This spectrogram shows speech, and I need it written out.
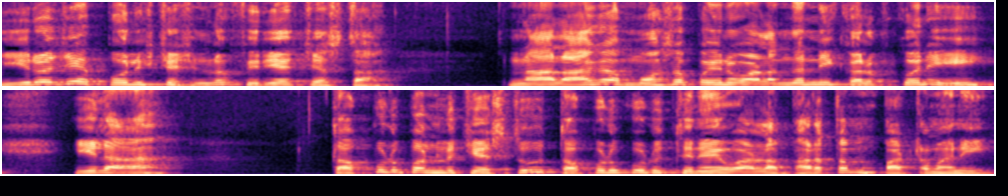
ఈరోజే పోలీస్ స్టేషన్లో ఫిర్యాదు చేస్తా. నాలాగా మోసపోయిన వాళ్ళందరినీ కలుపుకొని ఇలా తప్పుడు పనులు చేస్తూ తప్పుడు కూడు తినేవాళ్ళ భరతం పట్టమని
